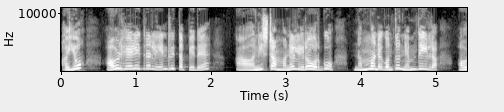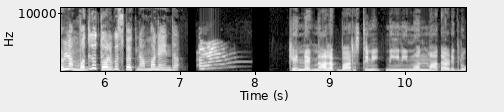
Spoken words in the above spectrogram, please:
ಅಯ್ಯೋ ಅವಳು ಹೇಳಿದ್ರಲ್ಲಿ ಏನ್ರಿ ತಪ್ಪಿದೆ? ಆ ಅನಿಷ್ಟ ಮನೇಲಿ ಇರೋವರೆಗೂ ನಮ್ಮ ಮನೆಗಂತೂ ನೆಮ್ಮದಿ ಇಲ್ಲ. ಅವಳನ್ನ ಮೊದಲು ತೊಲಗಿಸ್ಬೇಕು ನಮ್ಮ ಮನೆಯಿಂದ. ಕೆನ್ನೆಗೆ ನಾಲ್ಕು ಬಾರಿಸ್ತೀನಿ ನೀನು ಇನ್ನೊಂದು ಮಾತಾಡಿದ್ರು.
